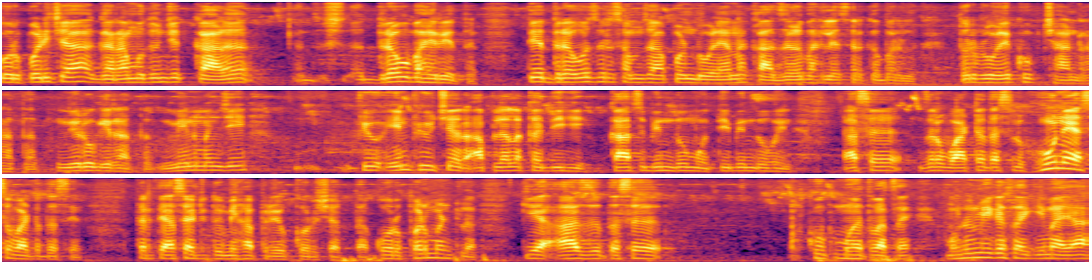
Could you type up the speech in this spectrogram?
कोरपडीच्या घरामधून जे काळं द्रव बाहेर येतं ते द्रव जर समजा आपण डोळ्यांना काजळ भरल्यासारखं भरलं तर डोळे खूप छान राहतात निरोगी राहतात. मेन म्हणजे फ्यू इन फ्युचर आपल्याला कधीही काचबिंदू मोतीबिंदू होईल असं जर वाटत असेल होऊ नये असं वाटत असेल तर त्यासाठी तुम्ही हा प्रयोग करू शकता. कोरफड म्हटलं की आज तसं खूप महत्त्वाचं आहे. म्हणून मी कसं आहे की माझ्या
